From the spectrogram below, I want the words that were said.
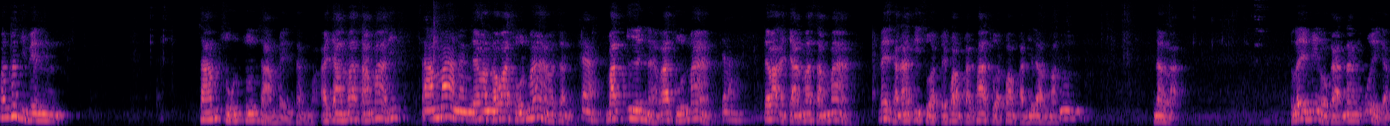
มันมันสิเป็นสามศูนย์ศูนย์สามไปสั่นบ่อาจารย์ว่าสามมานี่สามมาหนึ่งแต่ว่าเขาว่าศูนย์มาว่าสั่นจ้าวัดอื่นน่ะว่าศูนย์มา จ้าแต่ว่าอาจารย์ว่าสามมา ในฐานะที่สวดไปพร้อมกันพาสวดพร้อมกันนี่แล้วมั้งอืมนั่นล่ะเลยมีโอกาสนั่งคุยกัน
